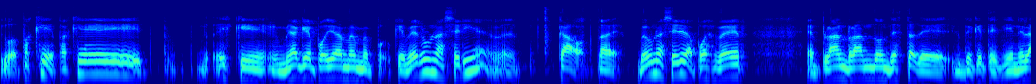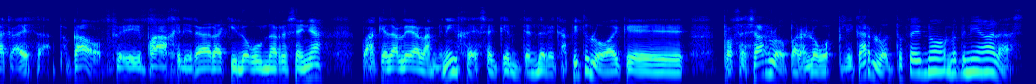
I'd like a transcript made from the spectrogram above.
Digo, ¿para qué? ¿Para qué? Es que, mira que podía que ver una serie, eh, claro, a ver, ver una serie la puedes ver en plan random de esta de, que te llene la cabeza. Pero claro, para generar aquí luego una reseña, pues hay que darle a las meninges, hay que entender el capítulo, hay que procesarlo para luego explicarlo. Entonces no, no tenía ganas.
